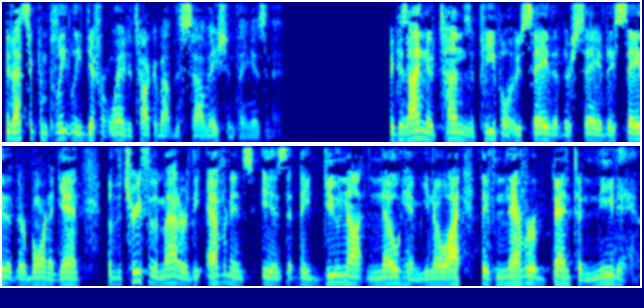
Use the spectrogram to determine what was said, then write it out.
See, that's a completely different way to talk about this salvation thing, isn't it? Because I know tons of people who say that they're saved, they say that they're born again. But the truth of the matter, the evidence is that they do not know him. You know why? They've never bent a knee to him,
